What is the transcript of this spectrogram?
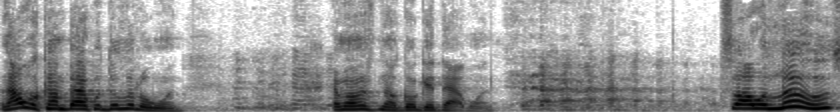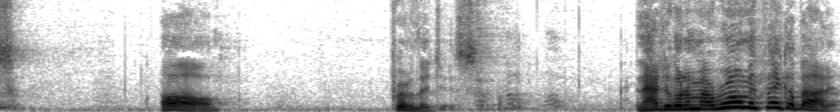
And I would come back with the little one. And mom said, no, go get that one. so I would lose all privileges. And I had to go to my room and think about it.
